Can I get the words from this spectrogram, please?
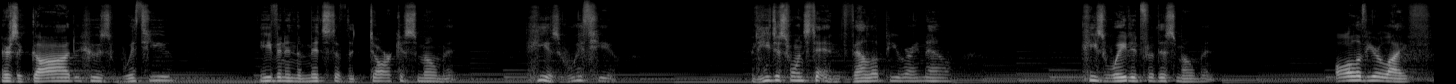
There's a God who's with you, even in the midst of the darkest moment. He is with you. And He just wants to envelop you right now. He's waited for this moment all of your life.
